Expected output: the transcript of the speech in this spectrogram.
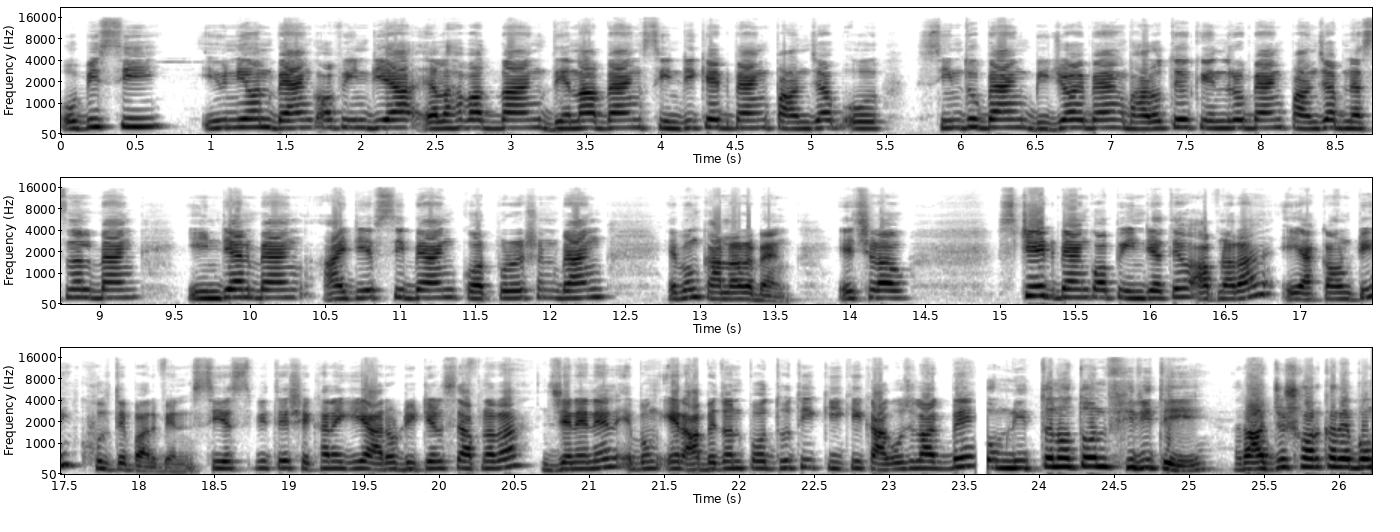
OBC union bank of India Allahabad bank Dena bank syndicate bank Punjab ও সিন্ধু ব্যাংক বিজয় ব্যাংক ভারতীয় কেন্দ্র bank Punjab national bank Indian bank IDFC bank corporation bank এবং কানাড়া ব্যাংক। এছাড়াও স্টেট ব্যাংক অফ ইন্ডিয়াতেও আপনারা এই অ্যাকাউন্টটি খুলতে পারবেন। সিএসপিতে সেখানে গিয়ে আরও ডিটেলসে আপনারা জেনে নেন এবং এর আবেদন পদ্ধতি কি কি কাগজ লাগবে। এবং নিত্য নতুন ফ্রিতে রাজ্য সরকার এবং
